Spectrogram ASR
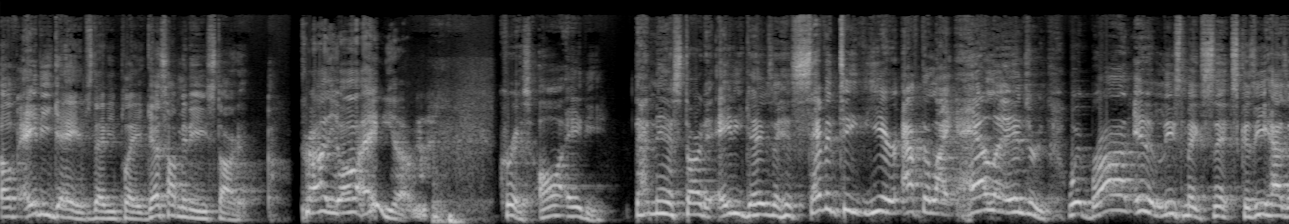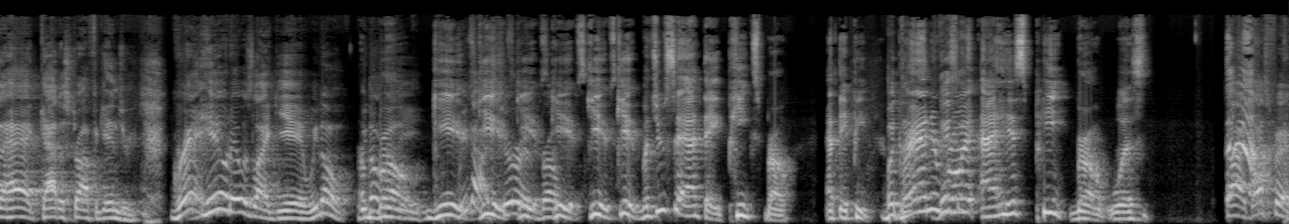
Of 80 games that he played, guess how many he started? Probably all 80 of them. Chris, all 80. That man started 80 games in his 17th year after like hella injuries. With Bron, it at least makes sense because he hasn't had catastrophic injuries. Grant Hill, they was like, yeah, we don't, we don't Bro, really, Gibbs, Gibbs, sure, Gibbs, bro. Gibbs, Gibbs, Gibbs. But you said at their peaks, bro. At their peak. But But this- Brandon this Roy is- at his peak, bro, was All right, that's fair.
